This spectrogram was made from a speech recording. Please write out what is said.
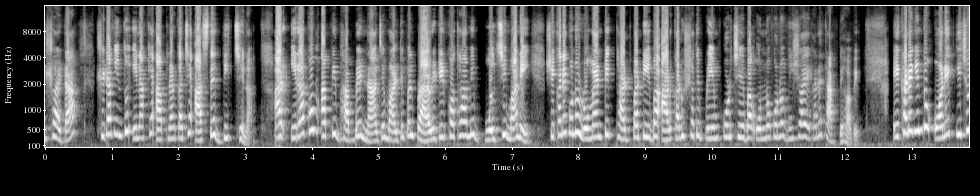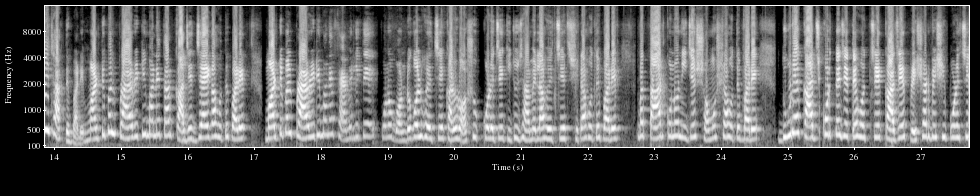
বিষয়টা, সেটা কিন্তু এনাকে আপনার কাছে আসতে দিচ্ছে না। আর এরকম আপনি ভাববেন না যে মাল্টিপল প্রায়োরিটির কথা আমি বলছি মানেই সেখানে কোনো রোম্যান্টিক থার্ড পার্টি বা আর কারোর সাথে প্রেম করছে বা অন্য কোনো বিষয় এখানে থাকতে হবে। এখানে কিন্তু অনেক কিছুই থাকতে পারে। মাল্টিপল প্রায়োরিটি মানে তার কাজের জায়গা হতে পারে। মাল্টিপল প্রায়োরিটি মানে ফ্যামিলিতে কোনো গন্ডগোল হয়েছে, কারোর অসুখ করেছে, কিছু ঝামেলা হয়েছে, সেটা হতে পারে বা তার কোনো নিজের সমস্যা হতে পারে। দূরে কাজ করতে যেতে হচ্ছে, কাজের প্রেশার বেশি পড়েছে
